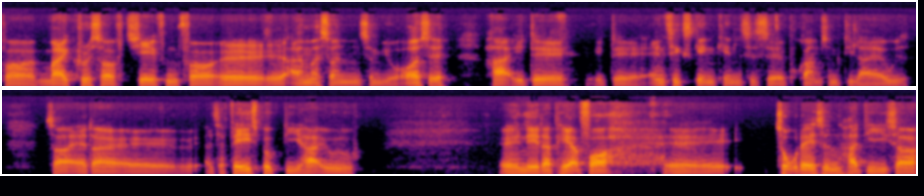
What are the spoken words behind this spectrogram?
for Microsoft, chefen for øh, Amazon, som jo også har et, øh, et øh, ansigtsgenkendelsesprogram, som de leger ud. Så er der, øh, altså Facebook, de har jo øh, netop her for øh, to dage siden, har de så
